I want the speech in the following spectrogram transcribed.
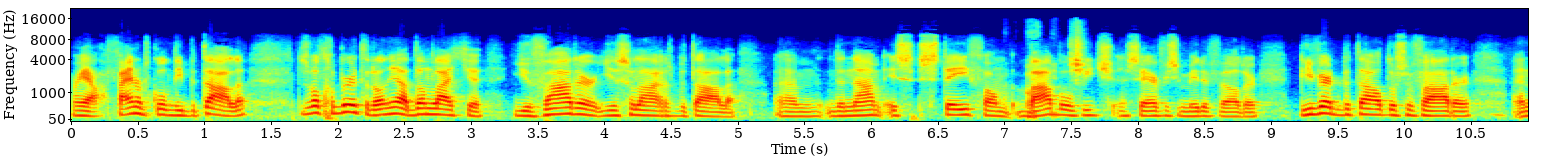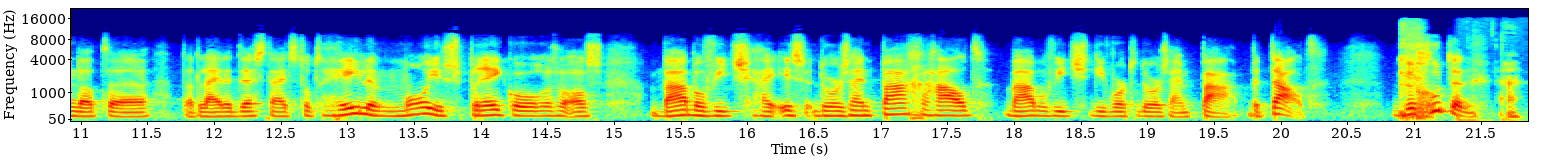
Maar ja, Feyenoord kon niet betalen. Dus wat gebeurt er dan? Ja, dan laat je je vader je salaris betalen. Ehm, de naam is Stefan Babovic, een Servische middenvelder. Die werd betaald door zijn vader. En dat, eh, dat leidde destijds tot hele mooie spreekkoren. Zoals Babovic, hij is door zijn pa gehaald. Babovic, die wordt door zijn pa betaald. De groeten.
